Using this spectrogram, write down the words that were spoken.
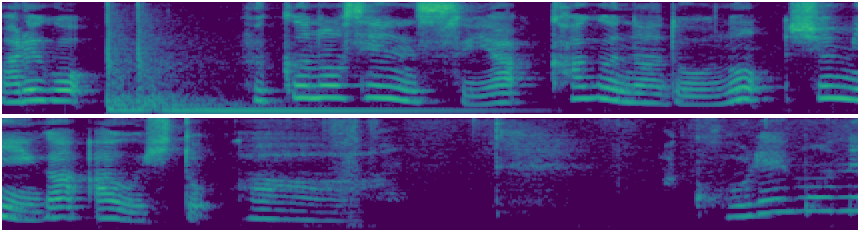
丸五服のセンスや家具などの趣味が合う人。あこれもね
